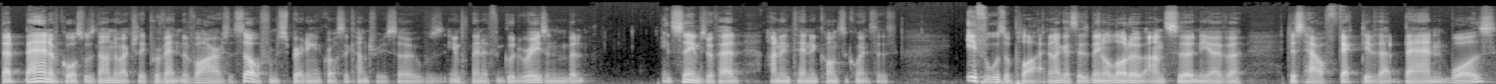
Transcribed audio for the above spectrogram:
that ban, of course, was done to actually prevent the virus itself from spreading across the country. So it was implemented for good reason, but it seems to have had unintended consequences if it was applied. And I guess there's been a lot of uncertainty over just how effective that ban was,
